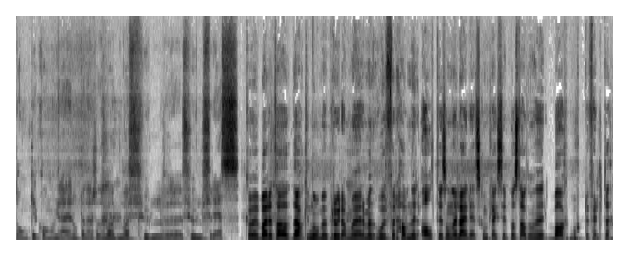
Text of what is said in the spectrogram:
Donkey Kong og greier oppi der, så det var, det var full, full fres. Kan vi bare ta, Det har ikke noe med programmet å gjøre, men hvorfor havner alltid sånne leilighetskomplekser på stadioner bak bortefeltet?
